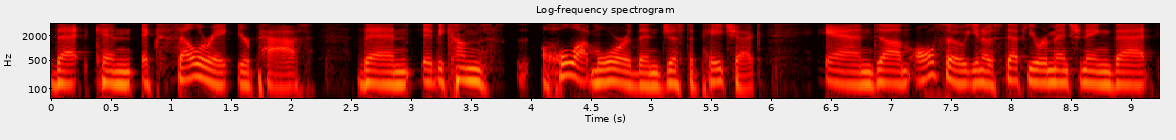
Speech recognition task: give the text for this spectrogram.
that can accelerate your path, then it becomes a whole lot more than just a paycheck. And um, also, you know, Steph, you were mentioning that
